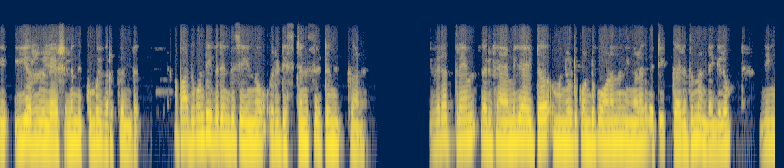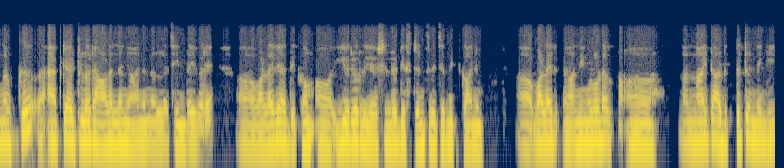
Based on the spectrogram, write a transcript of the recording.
ഈ- ഒരു റിലേഷനിൽ നിൽക്കുമ്പോൾ ഇവർക്കുണ്ട്. അപ്പൊ അതുകൊണ്ട് ഇവരെന്ത് ചെയ്യുന്നു? ഒരു ഡിസ്റ്റൻസ് ഇട്ട് നിൽക്കുകയാണ് ഇവരത്രയും ഒരു ഫാമിലി ആയിട്ട് മുന്നോട്ട് കൊണ്ടുപോകണമെന്ന് നിങ്ങളെ പറ്റി കരുതുന്നുണ്ടെങ്കിലും നിങ്ങൾക്ക് ആപ്റ്റ് ആയിട്ടുള്ള ഒരാളല്ല ഞാനെന്നുള്ള ചിന്ത ഇവരെ വളരെയധികം ഈ ഒരു റിലേഷനിൽ ഡിസ്റ്റൻസ് വെച്ച് നിൽക്കാനും വളരെ നിങ്ങളോട് നന്നായിട്ട് അടുത്തിട്ടുണ്ടെങ്കിൽ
